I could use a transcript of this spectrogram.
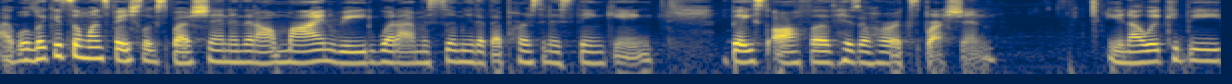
I will look at someone's facial expression and then I'll mind read what I'm assuming that that person is thinking based off of his or her expression. You know, it could be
